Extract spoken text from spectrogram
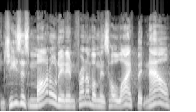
And Jesus modeled it in front of them his whole life, but now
